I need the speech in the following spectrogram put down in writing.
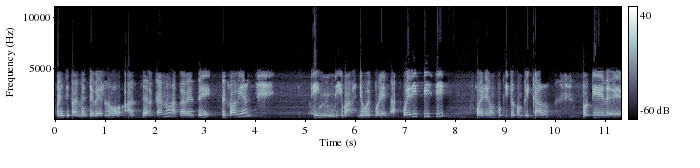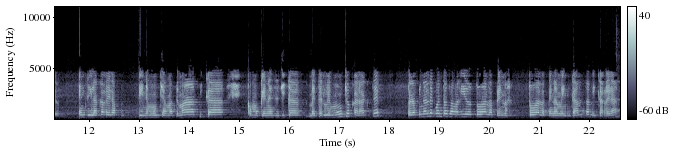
principalmente verlo cercano a través de, de Fabián y dije, va, yo voy por esa. Fue difícil, fue un poquito complicado, porque en sí la carrera pues, tiene mucha matemática, como que necesitas meterle mucho carácter, pero al final de cuentas ha valido toda la pena, toda la pena. Me encanta mi carrera,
